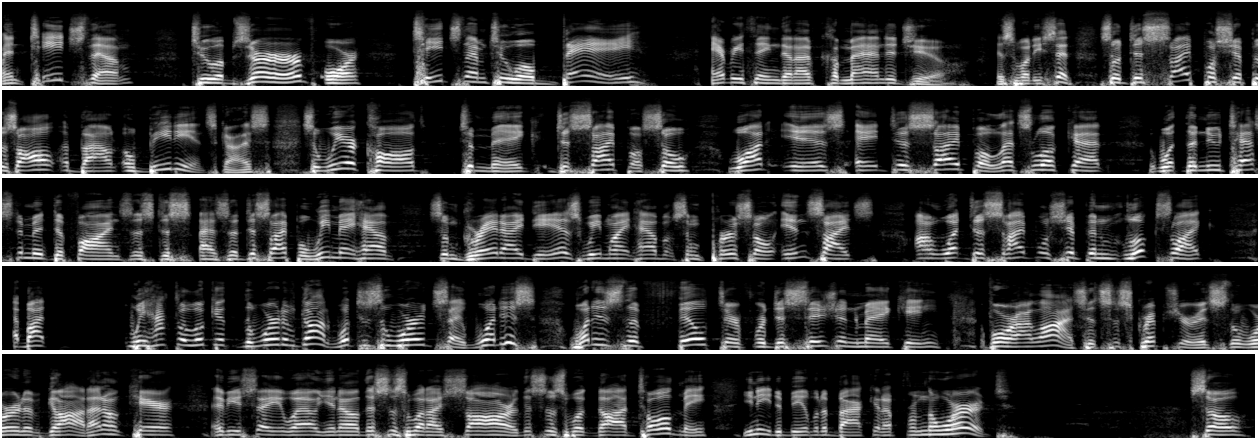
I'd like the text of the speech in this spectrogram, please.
and teach them to observe or teach them to obey everything that I've commanded you is what he said. So discipleship is all about obedience, guys. So we are called to make disciples. So what is a disciple? Let's look at what the New Testament defines as, as a disciple. We may have some great ideas. We might have some personal insights on what discipleship looks like, but we have to look at the word of god. What does the word say? What is what is the filter for decision making for our lives? It's the scripture. It's the word of god. I don't care if you say well you know this is what i saw or this is what god told me. You need to be able to back it up from the word. So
